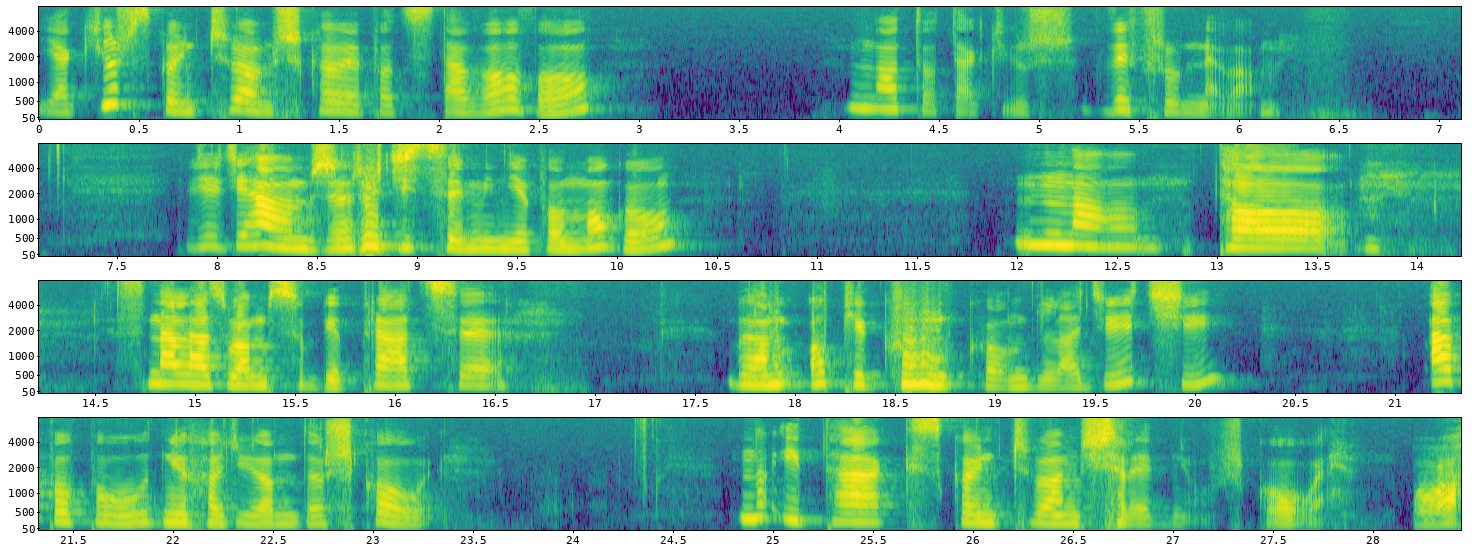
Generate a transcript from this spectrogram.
Jak już skończyłam szkołę podstawową, no to tak już wyfrunęłam. Wiedziałam, że rodzice mi nie pomogą. No to znalazłam sobie pracę. Byłam opiekunką dla dzieci, a po południu chodziłam do szkoły. No i tak skończyłam średnią szkołę. O,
